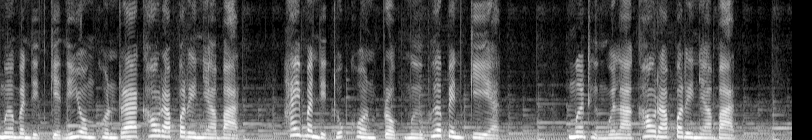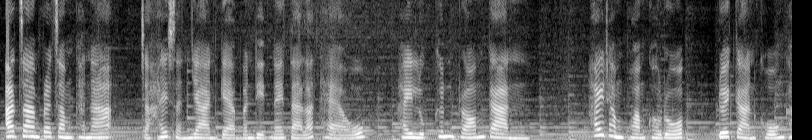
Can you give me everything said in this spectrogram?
เมื่อบัณฑิตเกียรตินิยมคนแรกเข้ารับปริญญาบัตร ให้บัณฑิตทุกคนปรบมือเพื่อเป็นเกียรติ เมื่อถึงเวลาเข้ารับปริญญาบัตร อาจารย์ประจำคณะจะให้สัญญาณแก่บัณฑิตในแต่ละแถว ให้ลุกขึ้นพร้อมกัน ให้ทำความเคารพด้วยการโค้งค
